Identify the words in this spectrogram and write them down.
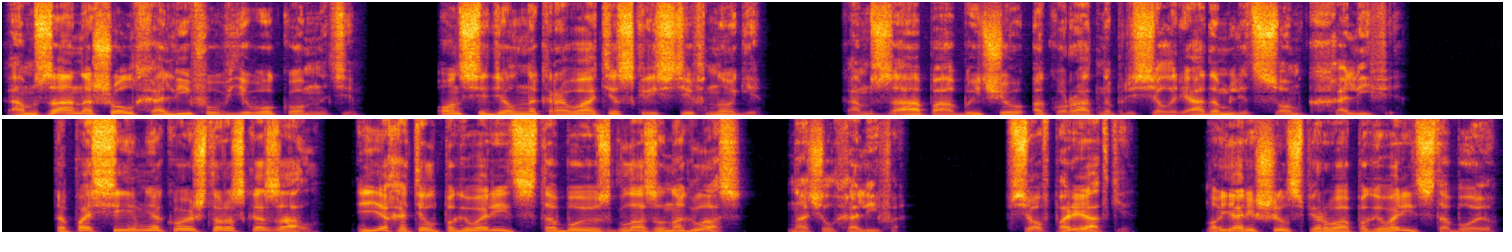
Хамза нашел халифу в его комнате. Он сидел на кровати, скрестив ноги. Хамза по обычаю аккуратно присел рядом лицом к халифе. «Топаси мне кое-что рассказал, и я хотел поговорить с тобою с глазу на глаз начал халифа. «Все в порядке, но я решил сперва поговорить с тобою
